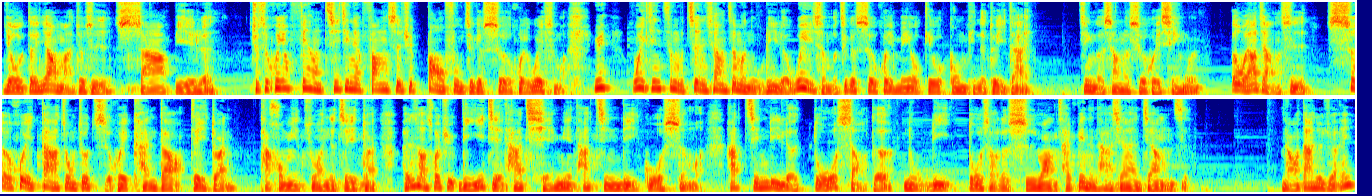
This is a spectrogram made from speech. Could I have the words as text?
有的要么就是杀别人，就是会用非常激进的方式去报复这个社会。为什么？因为我已经这么正向、这么努力了，为什么这个社会没有给我公平的对待？进而上了社会新闻，而我要讲的是，社会大众就只会看到这一段，他后面做完的这一段，很少会去理解他前面他经历过什么，他经历了多少的努力，多少的失望，才变成他现在这样子。然后大家就觉得，哎，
